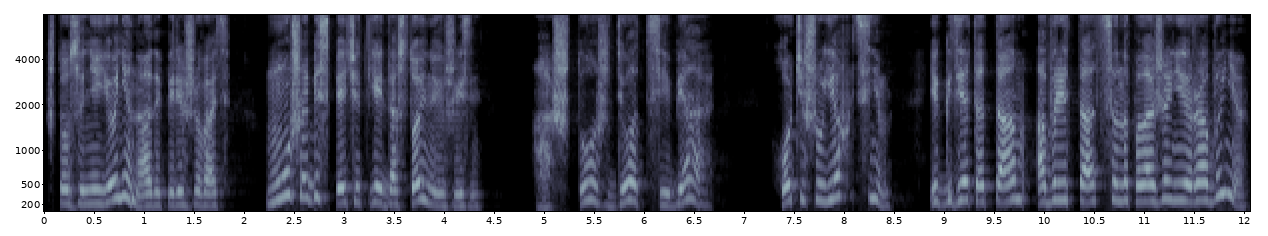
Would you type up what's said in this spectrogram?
что за нее не надо переживать. Муж обеспечит ей достойную жизнь. А что ждет тебя? Хочешь уехать с ним? И где-то там обретаться на положении рабыня?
